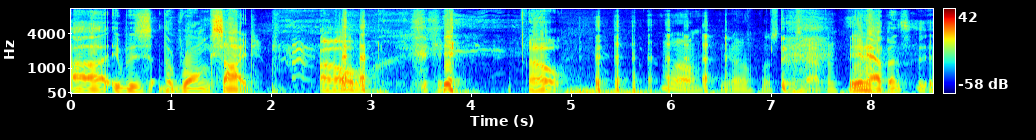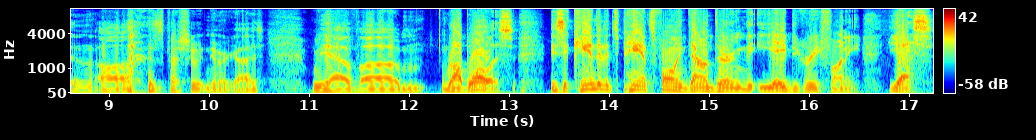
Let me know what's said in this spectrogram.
Uh, it was the wrong side. Oh, Oh. well, you know, those things happen. It happens, uh, especially with newer guys. We have um, Rob Wallace. Is a candidate's pants falling down during the EA degree funny? Yes,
